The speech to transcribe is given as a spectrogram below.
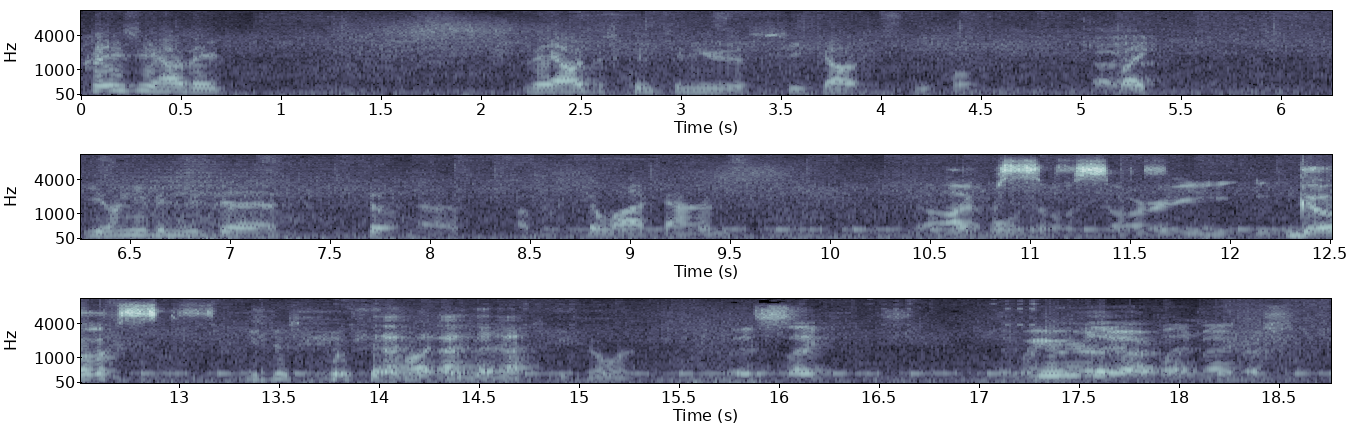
Crazy how they they all just continue to seek out people. Oh, yeah. Like you don't even need to fill in a, a bunch of lock-ons. God, I'm so sorry, Ghost. You just push a button and then just keep going. It's like, we really are playing Macross.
